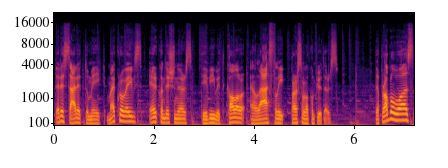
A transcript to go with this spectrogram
they decided to make microwaves, air conditioners, TV with color, and lastly, personal computers. The problem was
